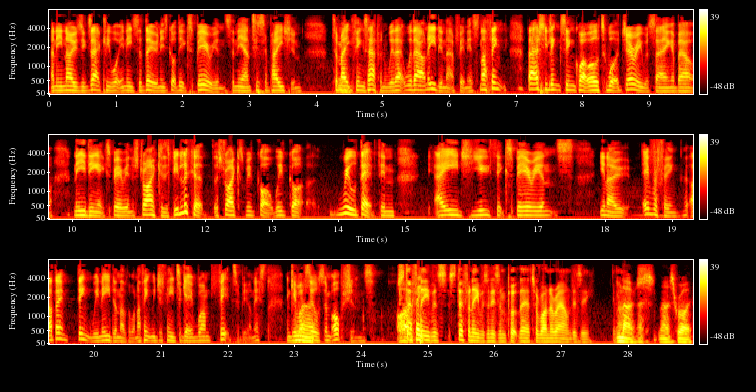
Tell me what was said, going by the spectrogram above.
and he knows exactly what he needs to do, and he's got the experience and the anticipation to yeah. make things happen without without needing that fitness. And I think that actually links in quite well to what Jerry was saying about needing experienced strikers. If you look at the strikers we've got, we've got real depth in age, youth, experience you know, everything. I don't think we need another one. I think we just need to get everyone fit, to be honest, and give no. ourselves some options. Stephen, think... Evans, Steffen Iversen isn't put there to run around, is he? You know, no, that's that's right.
